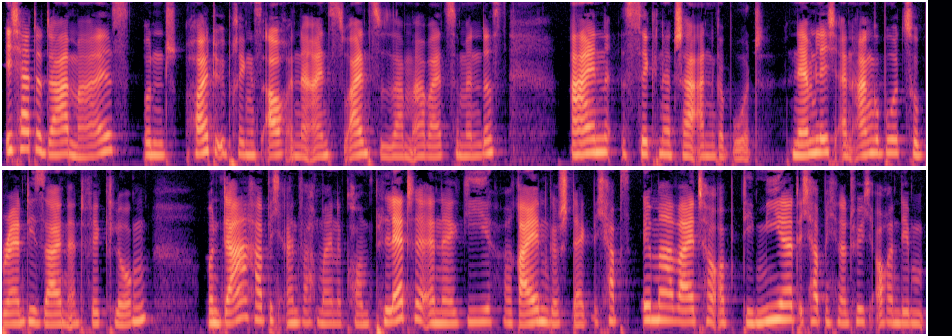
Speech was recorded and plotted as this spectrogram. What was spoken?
Ich hatte damals und heute übrigens auch in der 1 zu 1 Zusammenarbeit zumindest ein Signature-Angebot, nämlich ein Angebot zur Branddesign-Entwicklung und da habe ich einfach meine komplette Energie reingesteckt. Ich habe es immer weiter optimiert. Ich habe mich natürlich auch in dem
